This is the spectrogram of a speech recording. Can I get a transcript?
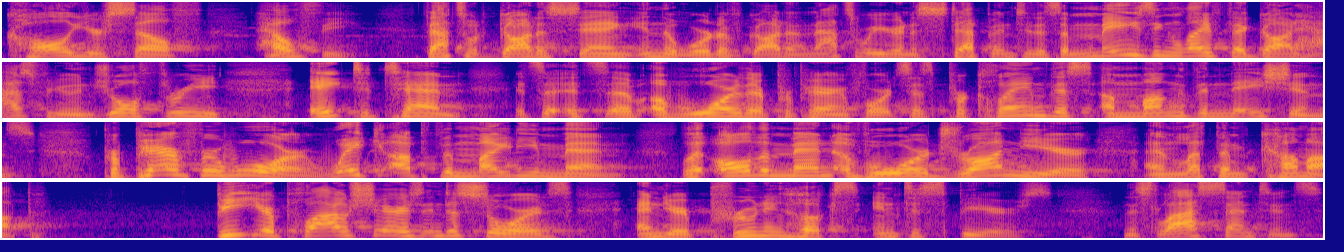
call yourself healthy. That's what God is saying in the Word of God, and that's where you're going to step into this amazing life that God has for you. In Joel 3 8 to 10, it's, a, it's a, a war they're preparing for. It says, Proclaim this among the nations. Prepare for war. Wake up the mighty men. Let all the men of war draw near and let them come up. Beat your plowshares into swords and your pruning hooks into spears. This last sentence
